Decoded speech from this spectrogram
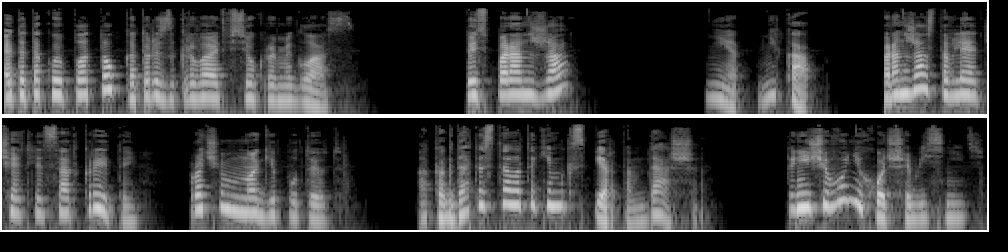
«Это такой платок, который закрывает все, кроме глаз. То есть паранжа?» «Нет, не кап. Паранжа оставляет часть лица открытой. Впрочем, многие путают. А когда ты стала таким экспертом, Даша? Ты ничего не хочешь объяснить?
